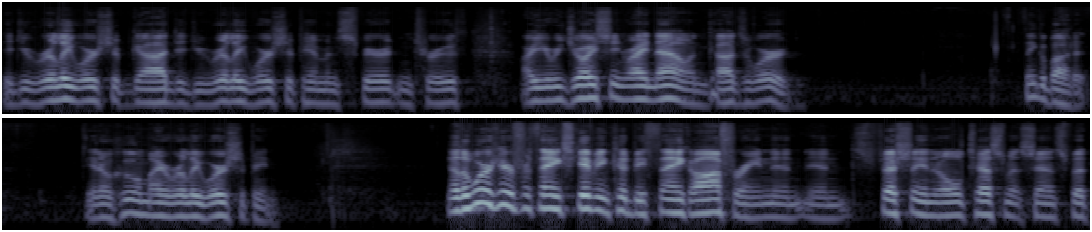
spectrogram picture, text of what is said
Did you really worship God? Did you really worship Him in spirit and truth? Are you rejoicing right now in God's Word? Think about it. You know, who am I really worshiping? Now, the word here for thanksgiving could be thank offering, and, and especially in an Old Testament sense, but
